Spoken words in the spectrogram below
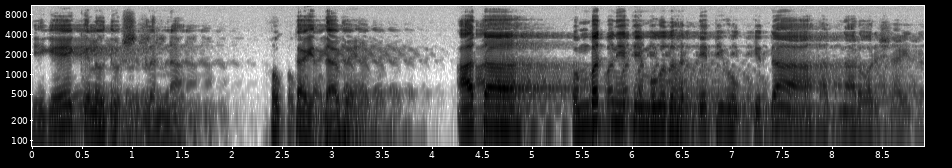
ಹೀಗೆ ಕೆಲವು ದಿವಸಗಳನ್ನ ಹೋಗ್ತಾ ಇದ್ದಾವೆ. ಆತ ಒಂಬತ್ತನೇತಿ ಮುಗಿದು ಹತ್ತನೇತಿಗೆ ಹೋಗ್ತಿದ್ದ, ಹದಿನಾರು ವರ್ಷ ಆಯ್ತು.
